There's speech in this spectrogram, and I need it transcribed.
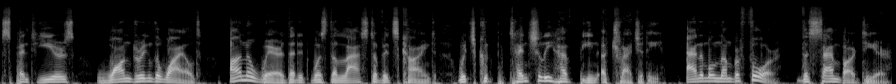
spent years wandering the wild, unaware that it was the last of its kind, which could potentially have been a tragedy. Animal number four, the sambar deer.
